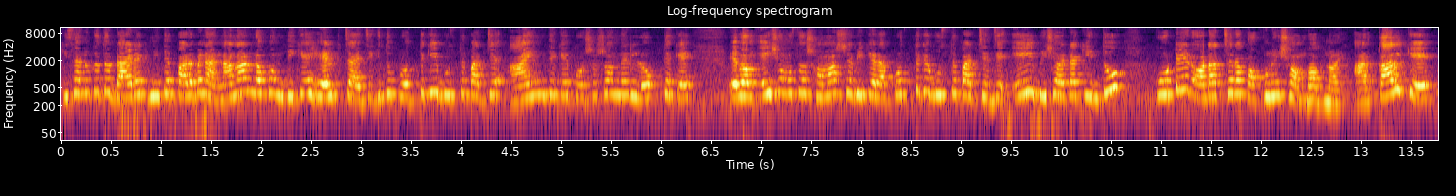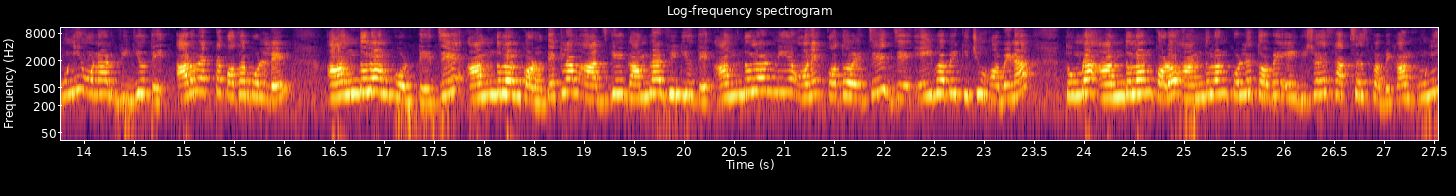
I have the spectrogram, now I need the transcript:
কিষাণুকে তো ডাইরেক্ট নিতে পারবে না। নানান রকম দিকে হেল্প চাইছে, কিন্তু প্রত্যেকেই বুঝতে পারছে, আইন থেকে প্রশাসনের লোক থেকে এবং এই সমস্ত সমাজসেবিকেরা প্রত্যেকে বুঝতে পারছে যে এই বিষয়টা কিন্তু কোর্টের অর্ডার ছাড়া কখনোই সম্ভব নয়। আর কালকে উনি ওনার ভিডিওতে আরও একটা কথা বললেন আন্দোলন করতে, যে আন্দোলন করো। দেখলাম আজকে গামলার ভিডিওতে আন্দোলন নিয়ে অনেক কথা হয়েছে যে এইভাবে কিছু হবে না। তোমরা আন্দোলন করো, আন্দোলন করলে তবে এই বিষয়ে সাকসেস পাবে। কারণ উনি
